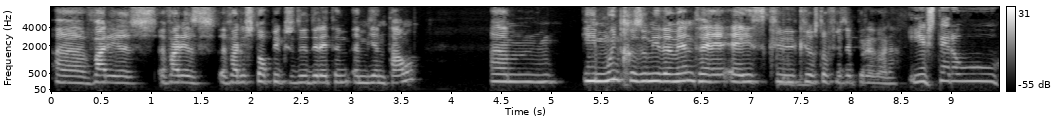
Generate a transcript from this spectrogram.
a, várias, a, várias, a vários tópicos de direito ambiental. Um, e muito resumidamente é, é isso que, que, eu estou a fazer por agora. Este era o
